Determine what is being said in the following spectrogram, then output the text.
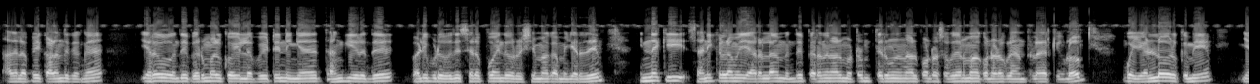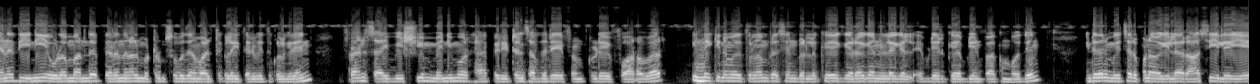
அதில் போய் கலந்துக்கங்க. இரவு வந்து பெருமாள் கோயிலில் போயிட்டு நீங்கள் தங்கியிருந்து வழிபடுவது சிறப்பு வாய்ந்த ஒரு விஷயமாக அமைகிறது. இன்னைக்கு சனிக்கிழமை யாரெல்லாம் வந்து பிறந்தநாள் மற்றும் திருமண நாள் போன்ற சுபதினமாக கொண்டாடக்கூடிய நண்பர்களாக இருக்கீங்களோ உங்கள் எல்லோருக்குமே எனது இனிய உளமார்ந்த பிறந்தநாள் மற்றும் சுபதின வாழ்த்துக்களை தெரிவித்துக் கொள்கிறேன். Friends I wish you many more happy returns of the day from today for our இன்னைக்கு நமது துலாம் ராசி என்பர்களுக்கு கிரக நிலைகள் எப்படி இருக்கு அப்படின்னு பார்க்கும்போது இன்றைய தினம் மிகச்சிறப்பான வகையில் ராசியிலேயே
